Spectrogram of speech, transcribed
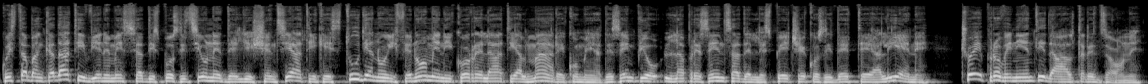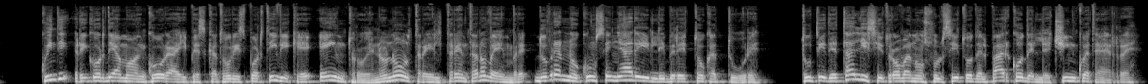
Questa banca dati viene messa a disposizione degli scienziati che studiano i fenomeni correlati al mare, come ad esempio la presenza delle specie cosiddette aliene, cioè provenienti da altre zone. Quindi ricordiamo ancora ai pescatori sportivi che entro e non oltre il 30 novembre dovranno consegnare il libretto catture. Tutti i dettagli si trovano sul sito del Parco delle Cinque Terre.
